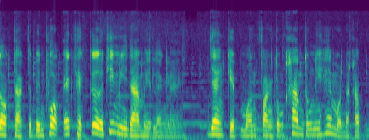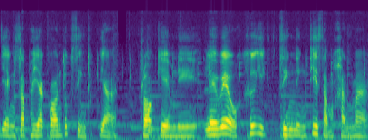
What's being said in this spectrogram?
นอกจากจะเป็นพวกแอคแท็กเกอร์ที่มีดาเมจแรงๆ แย่งเก็บมอนฝั่งตรงข้ามตรงนี้ให้หมดนะครับ แย่งทรัพยากรทุกสิ่งทุกอย่าง เพราะเกมนี้เลเวลคืออีกสิ่งหนึ่งที่สำคัญมาก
